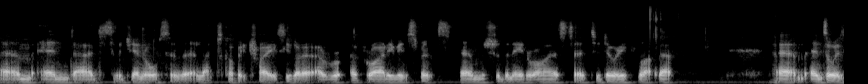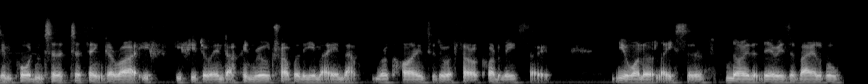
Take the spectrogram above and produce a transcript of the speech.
Um, and uh, just a general sort of laparoscopic trays, you've got a, a variety of instruments um, should the need arise to, to do anything like that. Um, and it's always important to, to think, all right, if, if you do end up in real trouble, you may end up requiring to do a thoracotomy. So you want to at least sort of know that there is available,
